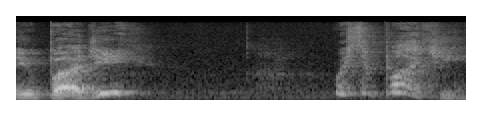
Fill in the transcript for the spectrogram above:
You budgie? Where's the budgie?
